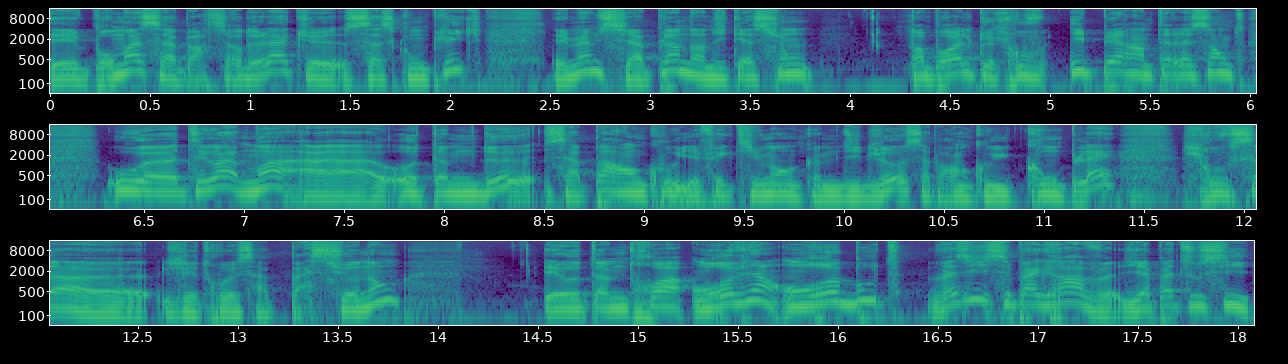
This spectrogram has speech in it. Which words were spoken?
Et pour moi, c'est à partir de là que ça se complique. Et même s'il y a plein d'indications temporelles que je trouve hyper intéressantes, ou euh, tu sais quoi, moi, à- au tome 2, ça part en couille, effectivement, comme dit Joe, ça part en couille complet. Je trouve ça, euh, j'ai trouvé ça passionnant. Et au tome 3, on revient, on reboot. Vas-y, c'est pas grave, il y a pas de souci.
